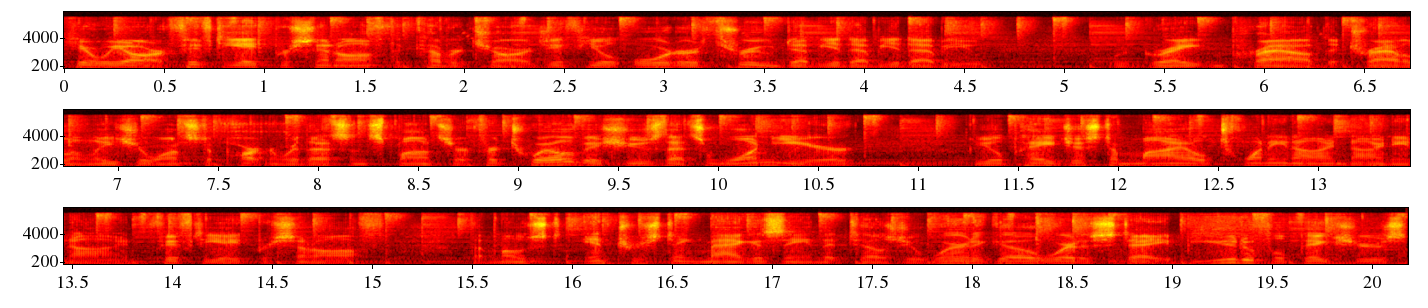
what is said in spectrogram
Here we are, 58% off the cover charge if you'll order through WWW. We're great and proud that Travel and Leisure wants to partner with us and sponsor. For 12 issues, that's one year, you'll pay just a mild $29.99, 58% off. The most interesting magazine that tells you where to go, where to stay. Beautiful pictures,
